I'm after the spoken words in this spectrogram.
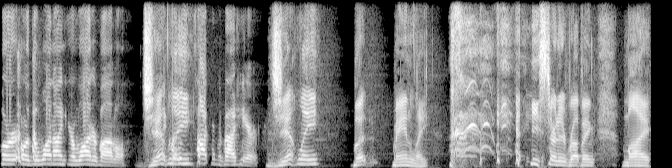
or, or the one on your water bottle. Like, what are Gently, you talking about here? gently but mainly he started rubbing my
